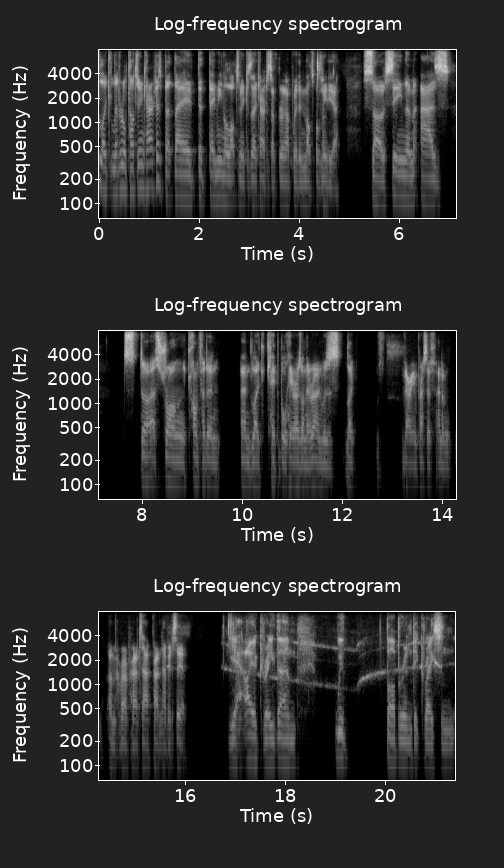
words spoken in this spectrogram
like literal cartoon characters, but they they, they mean a lot to me because they're characters I've grown up with in multiple media. So seeing them as st- strong, confident, and like capable heroes on their own was like very impressive, and I'm I'm proud, to, proud and happy to see it. Yeah, I agree. Um, with Barbara and Dick Grayson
